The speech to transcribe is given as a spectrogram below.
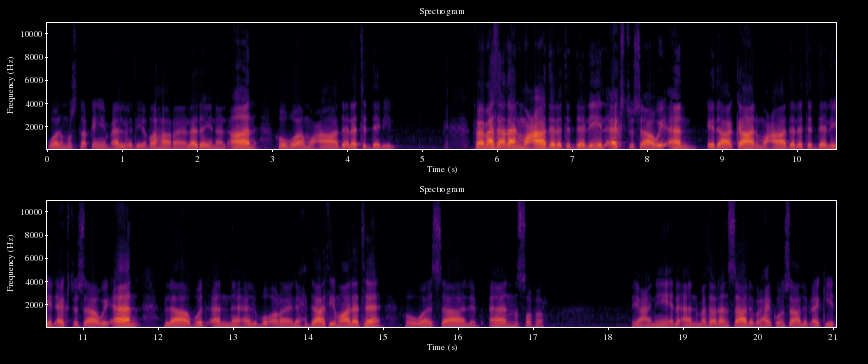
والمستقيم الذي ظهر لدينا الآن هو معادلة الدليل. فمثلا معادلة الدليل x تساوي n. إذا كان معادلة الدليل x تساوي n لابد أن البؤرة الإحداثي مالتها هو سالب n صفر. يعني لأن مثلا سالب راح يكون سالب أكيد.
